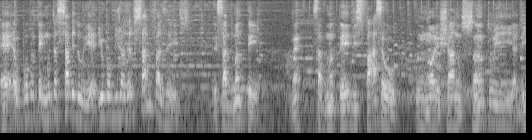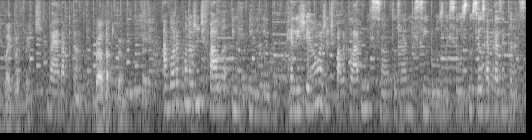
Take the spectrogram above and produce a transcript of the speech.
é? O povo tem muita sabedoria e o povo de Juazeiro sabe fazer isso. Ele sabe manter, né? Sabe manter, disfarça o, um orixá no santo e ali vai para frente. Vai adaptando. Vai adaptando. É. Agora, quando a gente fala em, em, religião, a gente fala, claro, nos santos, né? nos símbolos, nos seus, nos seus representantes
